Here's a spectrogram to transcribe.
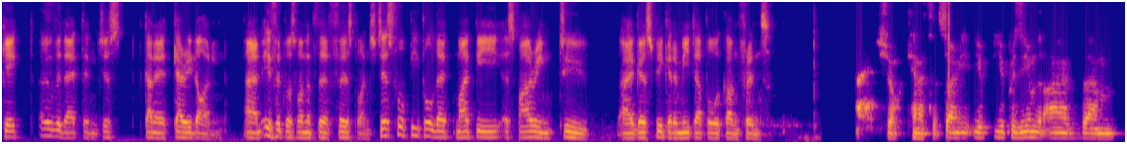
get over that and just kind of carried on? Um, if it was one of the first ones, just for people that might be aspiring to uh, go speak at a meetup or a conference. Sure, Kenneth. So you you presume that I've um,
